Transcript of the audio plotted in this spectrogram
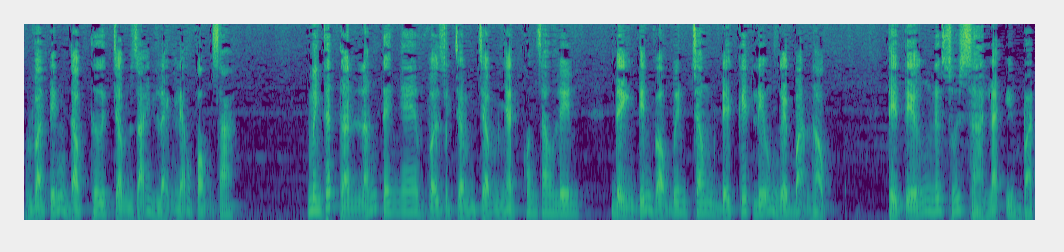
và tiếng đọc thư chậm rãi lạnh lẽo vọng ra. Minh thất thần lắng tai nghe và dục chậm chậm nhặt con dao lên, định tiến vào bên trong để kết liễu người bạn học. Thì tiếng nước xối xả lại im bặt.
